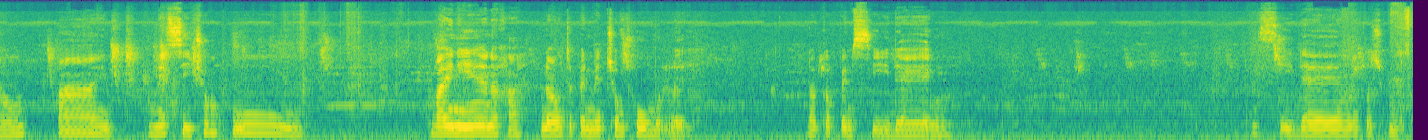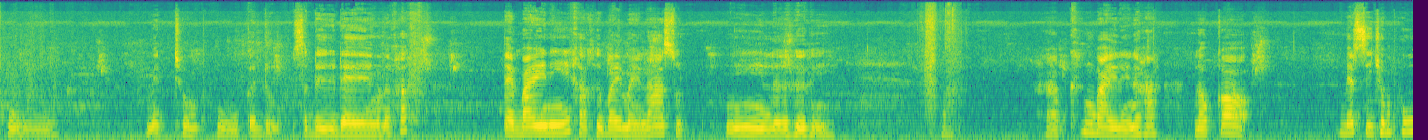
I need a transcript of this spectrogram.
น้องป้ายเม็ดสีชมพูใบนี้นะคะ น้องจะเป็นเม็ดชมพูหมดเลย แล้วก็เป็นสีแดง เป็นสีแดงแล้วก็ชมพู เม็ดชมพูกระดูกสะดือแดงนะคะ แต่ใบนี้ค่ะคือใบใหม่ล่าสุดนี่เลยหาบครึ่งใบเลยนะคะ แล้วก็เม็ดสีชมพู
